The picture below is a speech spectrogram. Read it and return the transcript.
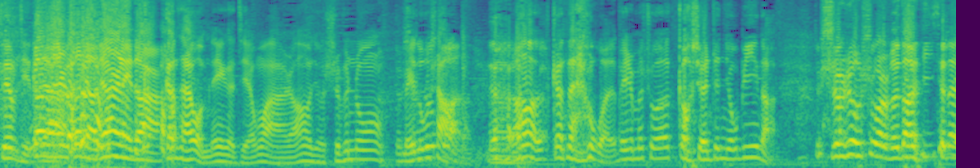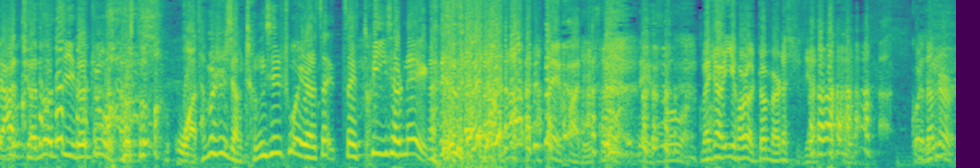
对不起，刚才是喝脚尖儿那段。刚才我们那个节目啊，然后就十分钟没录上，了，然后刚才我为什么说高璇真牛逼呢？就十分钟说什么到底现在大家全都记得住。我他妈是想诚心说一下，再再推一下那个。那话题说过，那个说过，没事，一会儿有专门的时间。管咱这儿，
